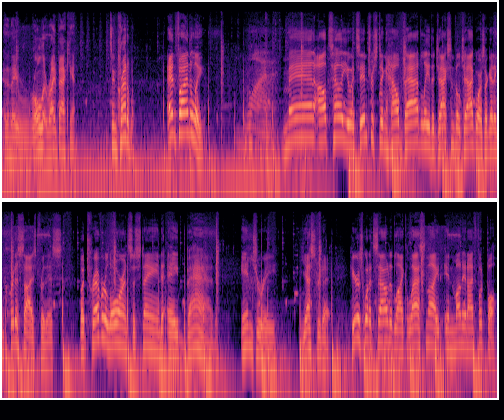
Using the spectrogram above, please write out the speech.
and then they roll it right back in. It's incredible. And finally, One. Man, I'll tell you, it's interesting how badly the Jacksonville Jaguars are getting criticized for this. But Trevor Lawrence sustained a bad injury yesterday. Here's what it sounded like last night in Monday Night Football.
